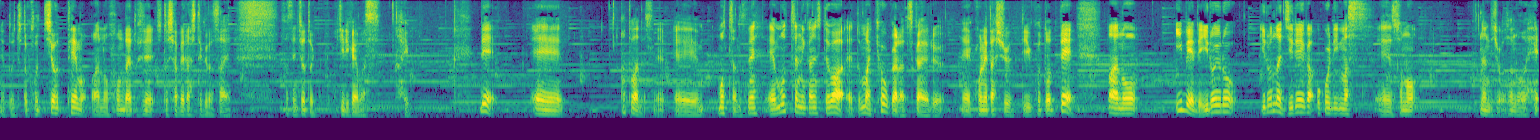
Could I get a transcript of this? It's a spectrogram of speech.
えっと、ちょっとこっちをテーマ、あの、本題としてちょっと喋らせてください。すいません、ちょっと切り替えます。はい。で、えー、あとはですね、えー、もっちゃんですね。えー、もっちゃんに関しては、えっと、まあ、今日から使える、えー、小ネタ集っていうことで、まあ、あの、eBay でいろいろ、いろんな事例が起こります。えー、その、なんでしょう、そのへ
